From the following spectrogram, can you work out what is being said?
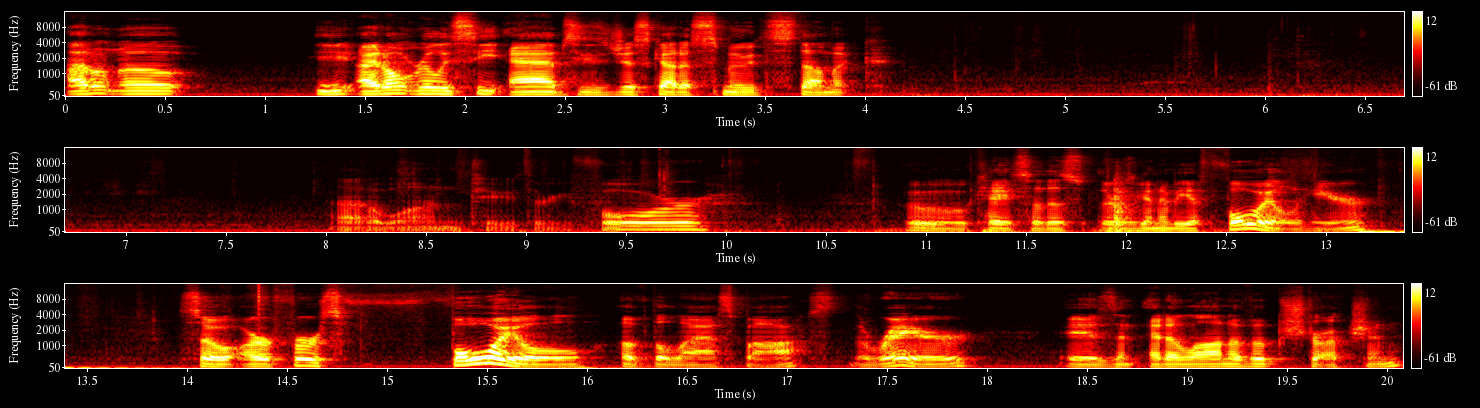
I don't know. I don't really see abs. He's just got a smooth stomach. Uh, one, two, three, four. Ooh, okay, so this there's to be a foil here. So our first foil of the last box, the rare, is an Eidolon of Obstruction.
